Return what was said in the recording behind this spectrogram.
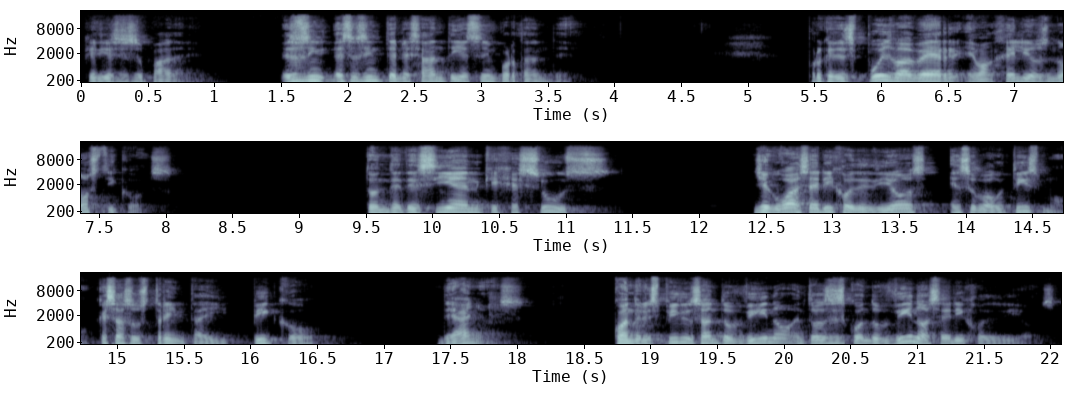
que Dios es su Padre. Eso es, eso es interesante y eso es importante. Porque después va a haber evangelios gnósticos donde decían que Jesús llegó a ser hijo de Dios en su bautismo, que es a sus treinta y pico de años. Cuando el Espíritu Santo vino, entonces cuando vino a ser hijo de Dios.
